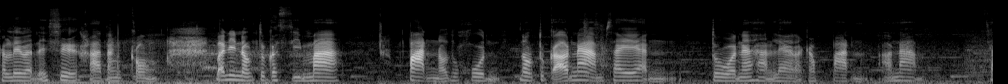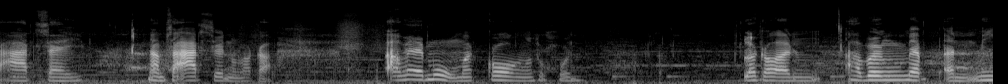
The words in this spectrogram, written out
ก็เลยว่าได้เสื้อขาต่างกองบัดนี้น้องตุกก็สิมาปั่นเนาะทุกคน น้องตุกก็เอาน้ำใส่อันตัวนะฮะแล้วแล้วก็ปั่นเอาน้ำสะอาดใส่น้ำสะอาดเสื้อหนูแล้วก็เอาแม่หมูมากองแล้วทุกคน แล้วก็อันเอาเบิ่งแบบอันมี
